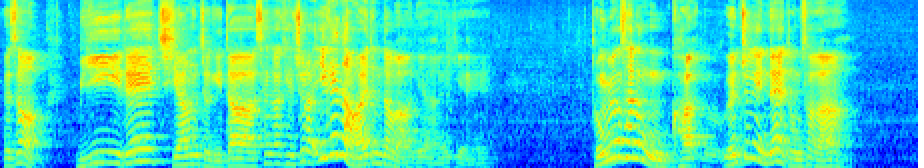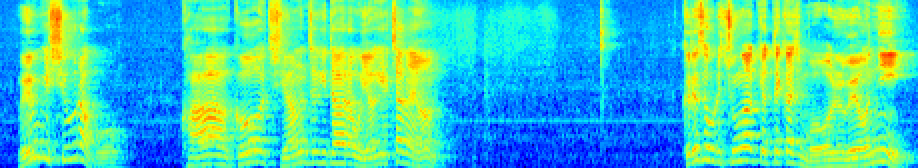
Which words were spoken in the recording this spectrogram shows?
그래서 미래 지향적이다 생각해주라. 이게 나와야 된단 말이야. 이게. 동명사는 과, 왼쪽에 있네. 동사가. 외우기 쉬우라고. 과거 지향적이다라고 이야기했잖아요. 그래서 우리 중학교 때까지 뭘 외웠니?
